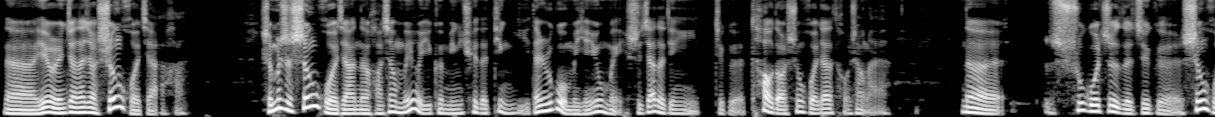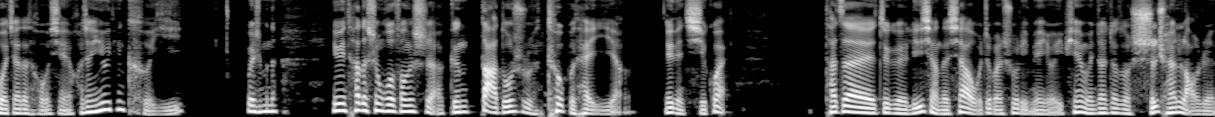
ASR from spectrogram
那也有人叫他叫生活家，哈。什么是生活家呢？好像没有一个明确的定义。但如果我们沿用美食家的定义，这个套到生活家的头上来啊，那舒国志的这个生活家的头衔好像也有点可疑。为什么呢？因为他的生活方式啊，跟大多数人都不太一样，有点奇怪。他在这个《理想的下午》这本书里面有一篇文章叫做《十全老人》，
